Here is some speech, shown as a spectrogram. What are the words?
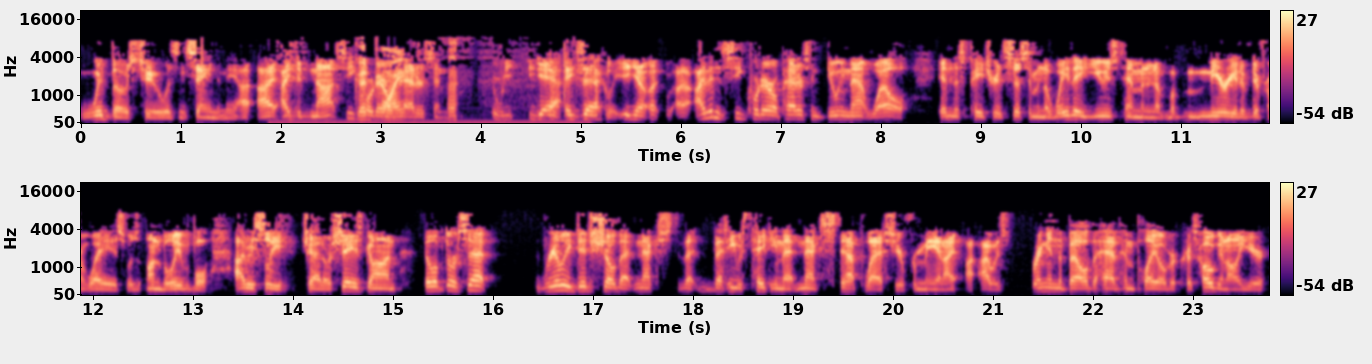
with those two was insane to me. I, I, I did not see Good Cordarrelle Patterson. yeah, exactly. You know, I didn't see Cordarrelle Patterson doing that well in this Patriot system, and the way they used him in a myriad of different ways was unbelievable. Obviously, Chad O'Shea's gone. Philip Dorsett really did show that next that that he was taking that next step last year for me, and I I was ringing the bell to have him play over Chris Hogan all year.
